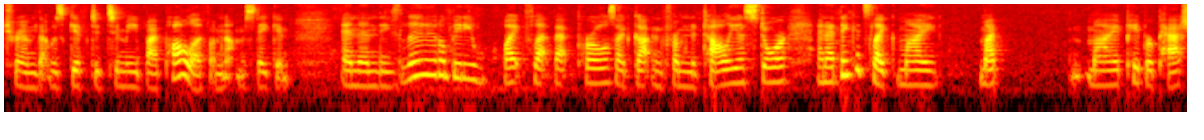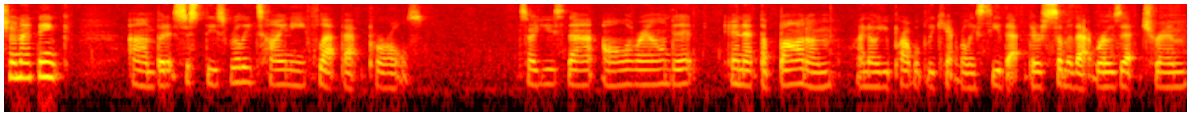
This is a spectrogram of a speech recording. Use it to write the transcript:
trim that was gifted to me by Paula, if I'm not mistaken. And then these little bitty white flat back pearls I'd gotten from Natalia's store and I think it's like my my my paper passion I think. Um, but it's just these really tiny flat back pearls. So I use that all around it. And at the bottom I know you probably can't really see that there's some of that rosette trim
